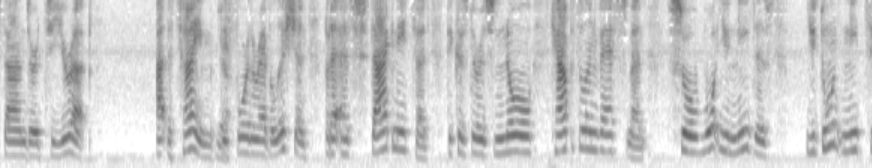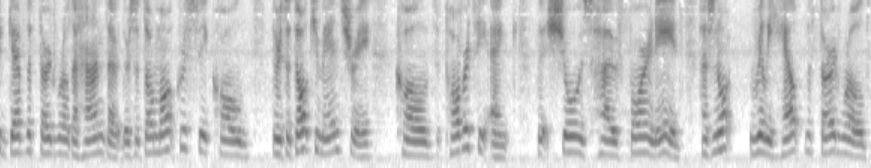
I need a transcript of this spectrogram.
standard to Europe at the time Yeah. before the revolution, but it has stagnated because there is no capital investment. So what you need is you don't need to give the third world a handout. There's a democracy called there's a documentary called Poverty Inc. that shows how foreign aid has not really helped the third world.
